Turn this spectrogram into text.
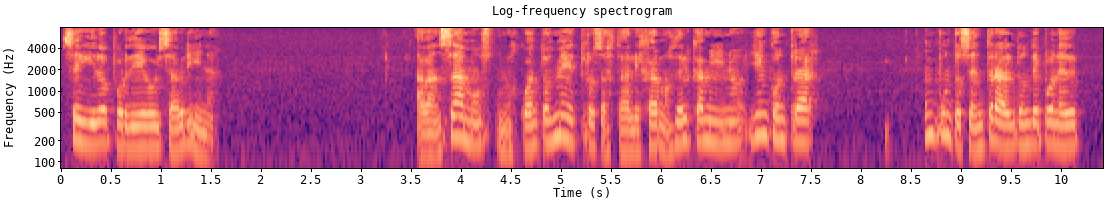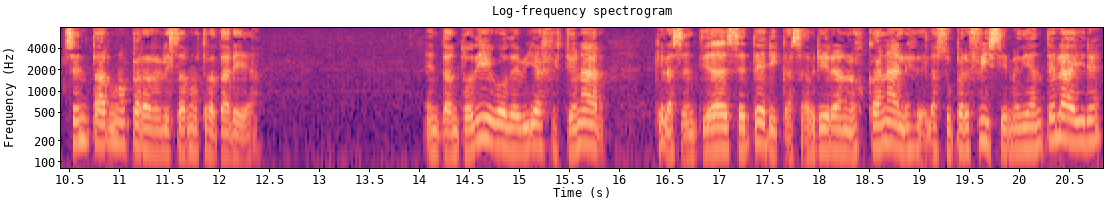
seguido por Diego y Sabrina. Avanzamos unos cuantos metros hasta alejarnos del camino y encontrar un punto central donde poner sentarnos para realizar nuestra tarea. En tanto Diego debía gestionar que las entidades etéricas abrieran los canales de la superficie mediante el aire,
